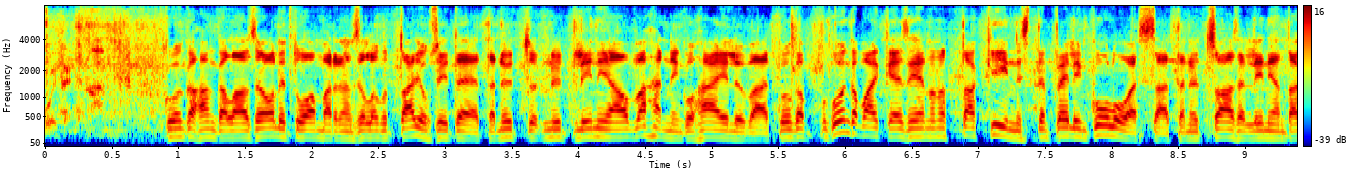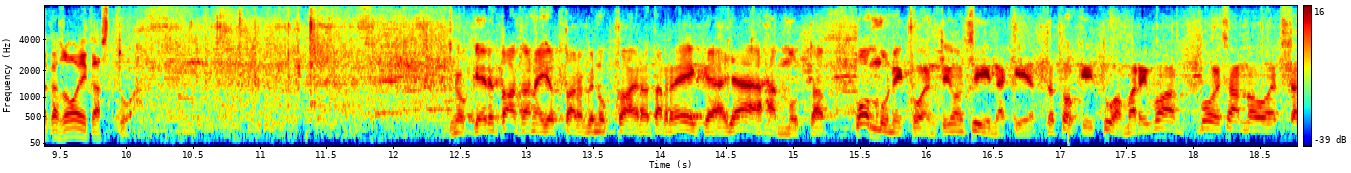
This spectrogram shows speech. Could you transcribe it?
kuitenkaan. Kuinka hankalaa se oli tuomarina silloin, kun tajus itse, että nyt, nyt linja on vähän niin kuin häilyvä. Että kuinka, kuinka vaikea siihen on ottaa kiinni sitten pelin kuluessa, että nyt saa sen linjan takaisin oikastua? No kertaakaan ei ole tarvinnut kairata reikää jäähän, mutta kommunikointi on siinäkin, että toki tuomari vaan voi sanoa, että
